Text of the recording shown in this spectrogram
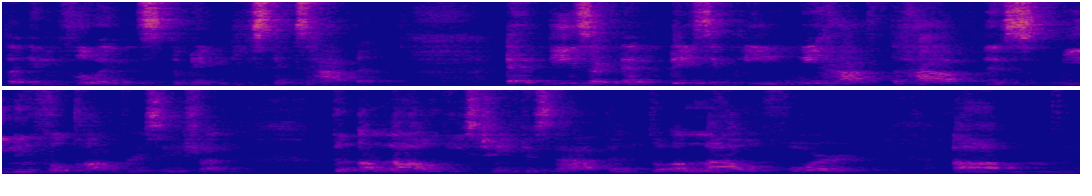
the influence to make these things happen. And these are, and basically we have to have this meaningful conversation to allow these changes to happen, to allow for um,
